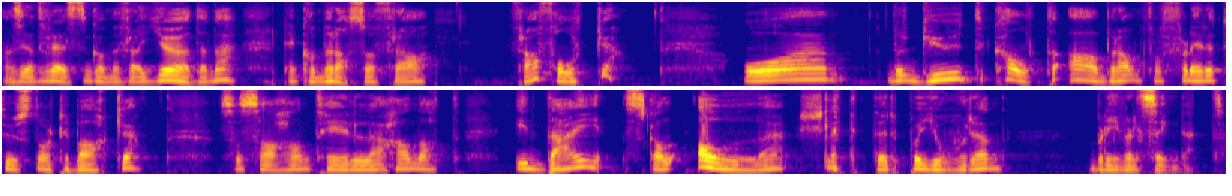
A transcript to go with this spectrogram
Han sier at frelsen kommer fra jødene. Den kommer altså fra, fra folket. Og når Gud kalte Abraham for flere tusen år tilbake, så sa han til han at i deg skal alle slekter på jorden bli velsignet.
